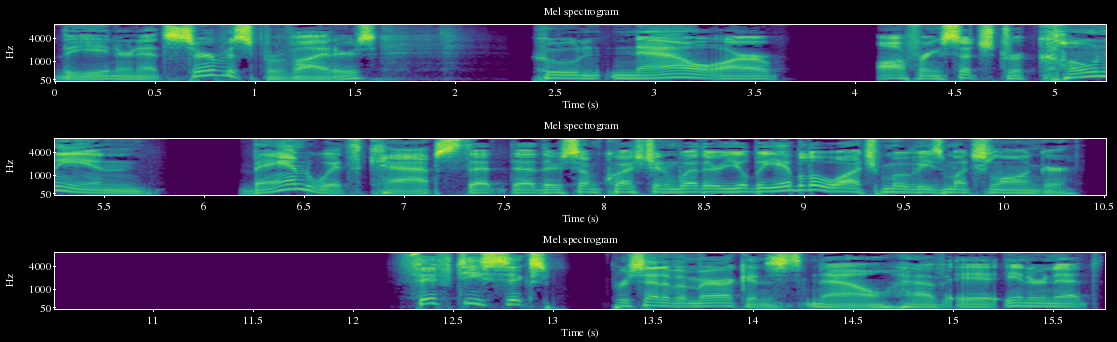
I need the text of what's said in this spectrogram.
the internet service providers, who now are offering such draconian bandwidth caps that uh, there's some question whether you'll be able to watch movies much longer. 56 percent of Americans now have internet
